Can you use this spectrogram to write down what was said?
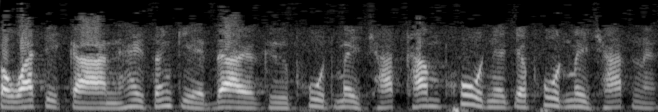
ประวัติการให้สังเกตได้ก็คือพูดไม่ชัดคำพูดเนี่ยจะพูดไม่ชัดนะ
